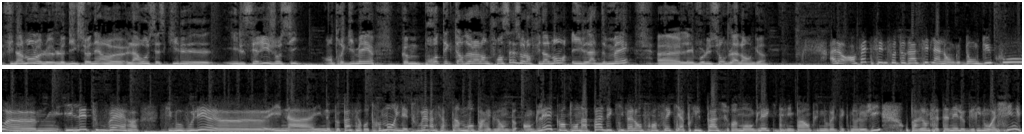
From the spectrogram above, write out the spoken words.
finalement le, dictionnaire euh, Larousse, est-ce qu'il il s'érige aussi entre guillemets comme protecteur de la langue française ou alors finalement il admet euh, l'évolution de la langue? Alors, en fait, c'est une photographie de la langue. Donc, du coup, euh, il est ouvert, si vous voulez, euh, il, ne peut pas faire autrement. Il est ouvert à certains mots, par exemple anglais. Quand on n'a pas d'équivalent français qui a pris le pas sur un mot anglais qui désigne par exemple une nouvelle technologie, ou par exemple cette année le greenwashing,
